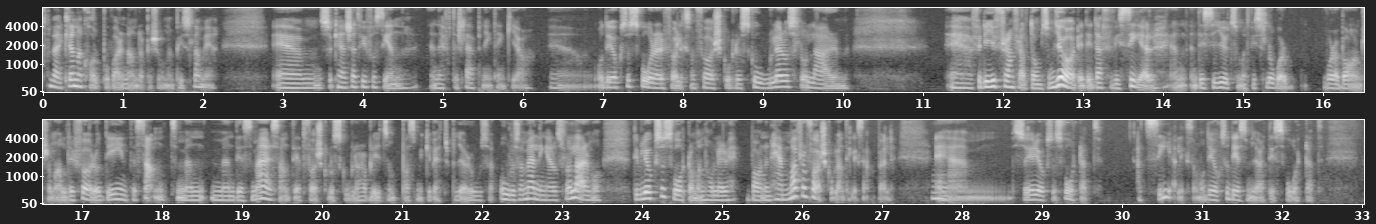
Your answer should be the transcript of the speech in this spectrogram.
verkligen har koll på vad den andra personen pysslar med. Eh, så kanske att vi får se en, en eftersläpning, tänker jag. Eh, och det är också svårare för liksom förskolor och skolor att slå larm. Eh, för det är ju framförallt de som gör det. Det är därför vi ser, en, det ser ju ut som att vi slår våra barn som aldrig förr och det är inte sant. Men, men det som är sant är att förskolor och skolor har blivit så pass mycket bättre på att göra orosanmälningar och slå larm. Och det blir också svårt om man håller barnen hemma från förskolan till exempel. Mm. Ehm, så är det också svårt att, att se liksom. och det är också det som gör att det är svårt att,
